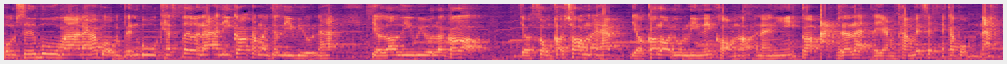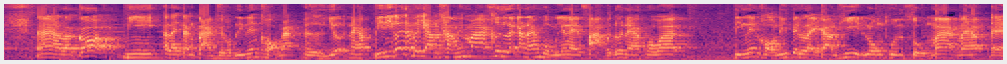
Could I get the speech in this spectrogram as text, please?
ผมซื้อบูมานะครับผมเป็นบูแคสเตอร์นะ อันนี้ก็กำลังจะรีวิวนะฮะ เดี๋ยวเรารีวิวแล้วก็เดี๋ยวส่งเข้าช่องนะครับ เดี๋ยวก็รอดูลิงก์เล่นของเนาะอันนี้ก็อัดไปแล้วแหละแต่ยังทำไม่เสร็จนะครับผมนะอ่าแล้วก็มีอะไรต่างๆเกี่ยวกับลิงก์เล่นของอะเออเยอะนะครับปีนี้ก็จะพยายามทำให้มากขึ้นแล้วกันนะครับผมยังไงฝากไว้ด้วยนะครับเพราะว่าลิงเล่นของนี่เป็นรายการที่ลงทุนสูงมากนะครับ แต่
